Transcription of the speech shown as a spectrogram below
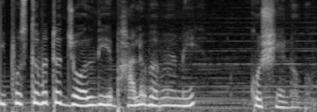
এই পোস্ত বাটার জল দিয়ে ভালোভাবে আমি কষিয়ে নেব।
